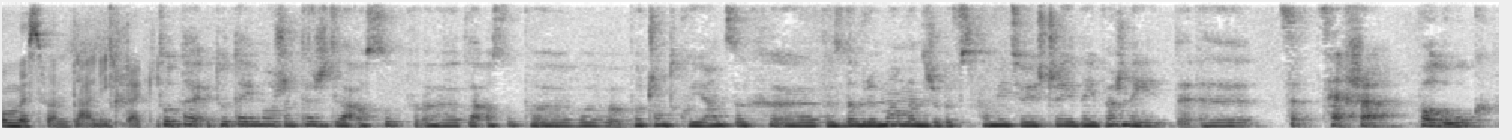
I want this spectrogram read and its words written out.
pomysłem dla nich takim. Tutaj, tutaj może też dla osób, e, dla osób e, początkujących e, to jest dobry moment, żeby wspomnieć o jeszcze jednej ważnej cesze podłóg,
